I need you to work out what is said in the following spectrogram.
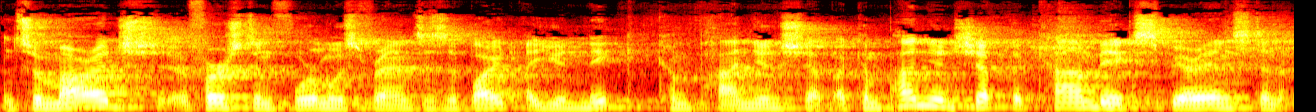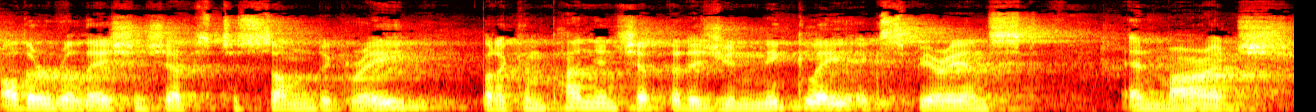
And so, marriage, first and foremost, friends, is about a unique companionship. A companionship that can be experienced in other relationships to some degree, but a companionship that is uniquely experienced in marriage.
